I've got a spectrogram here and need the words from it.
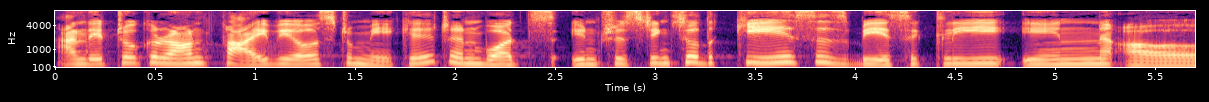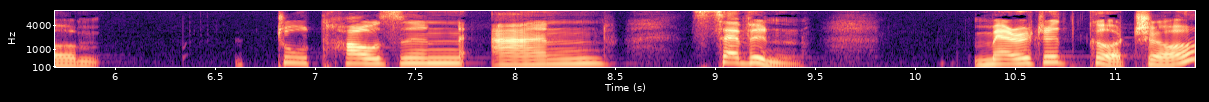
and they took around five years to make it. And what's interesting, so the case is basically in um, 2007. Meredith Kercher,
